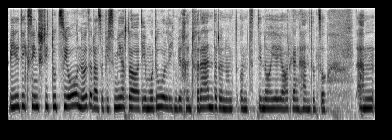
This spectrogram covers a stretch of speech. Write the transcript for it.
Bildungsinstitution, oder? Also bis wir da die Module irgendwie können verändern und, und die neuen Jahrgänge haben und so. Ähm,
